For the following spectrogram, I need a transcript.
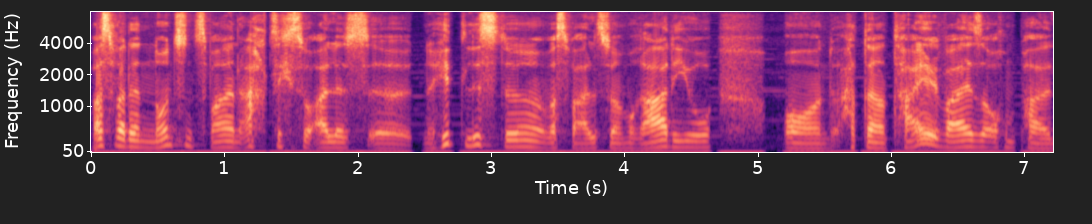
Was war denn 1982 so alles äh, eine Hitliste? Was war alles so im Radio? Und hat da teilweise auch ein paar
